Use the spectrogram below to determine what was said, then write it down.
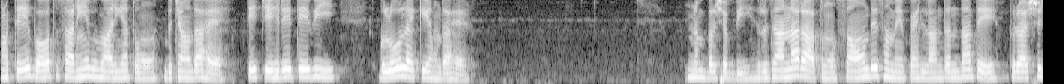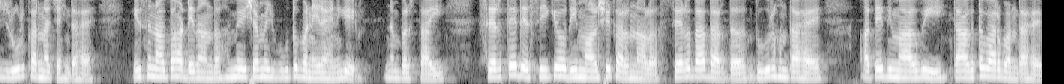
ਅਤੇ ਬਹੁਤ ਸਾਰੀਆਂ ਬਿਮਾਰੀਆਂ ਤੋਂ ਬਚਾਉਂਦਾ ਹੈ ਤੇ ਚਿਹਰੇ 'ਤੇ ਵੀ ਗਲੋ ਲੈ ਕੇ ਆਉਂਦਾ ਹੈ। ਨੰਬਰ 26 ਰੋਜ਼ਾਨਾ ਰਾਤ ਨੂੰ ਸੌਣ ਦੇ ਸਮੇਂ ਪਹਿਲਾਂ ਦੰਦਾਂ 'ਤੇ ਬਰੱਸ਼ ਜ਼ਰੂਰ ਕਰਨਾ ਚਾਹੀਦਾ ਹੈ। ਇਸ ਨਾਲ ਤੁਹਾਡੇ ਦੰਦ ਹਮੇਸ਼ਾ ਮਜ਼ਬੂਤ ਬਣੇ ਰਹਿਣਗੇ। ਨੰਬਰ 27 ਸਿਰ 'ਤੇ ਦੇਸੀ ਘਿਓ ਦੀ ਮਾਲਿਸ਼ ਕਰਨ ਨਾਲ ਸਿਰ ਦਾ ਦਰਦ ਦੂਰ ਹੁੰਦਾ ਹੈ ਅਤੇ ਦਿਮਾਗ ਵੀ ਤਾਕਤਵਰ ਬਣਦਾ ਹੈ।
